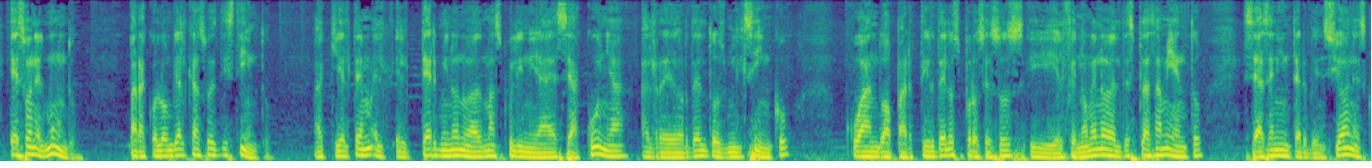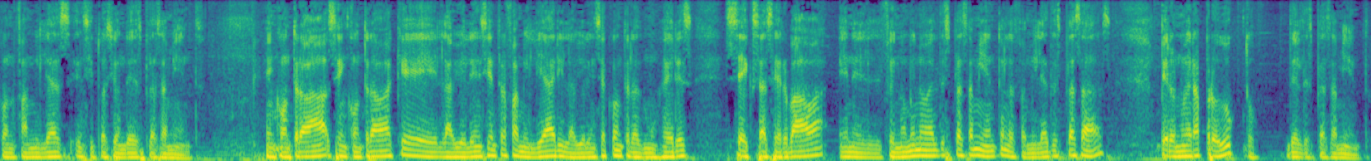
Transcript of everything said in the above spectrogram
Eso en el mundo. Para Colombia el caso es distinto. Aquí el, el, término nuevas masculinidades se acuña alrededor del 2005, cuando a partir de los procesos y el fenómeno del desplazamiento se hacen intervenciones con familias en situación de desplazamiento. Encontraba, se encontraba que la violencia intrafamiliar y la violencia contra las mujeres se exacerbaba en el fenómeno del desplazamiento, en las familias desplazadas, pero no era producto del desplazamiento.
